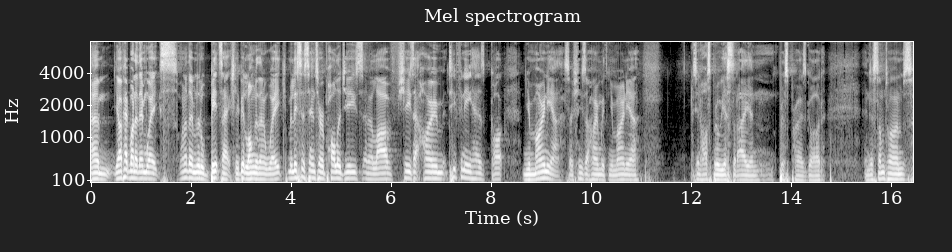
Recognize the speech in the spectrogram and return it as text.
Um, yeah, I've had one of them weeks, one of them little bits actually, a bit longer than a week. Melissa sends her apologies and her love. She's at home. Tiffany has got pneumonia, so she's at home with pneumonia. She's in hospital yesterday, and just praise God. And just sometimes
